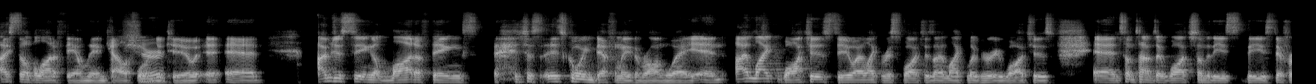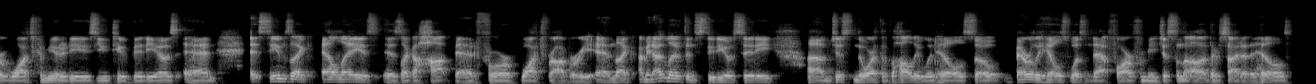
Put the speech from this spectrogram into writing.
I still have a lot of family in California sure. too, and I'm just seeing a lot of things. It's just it's going definitely the wrong way. And I like watches too. I like wristwatches. I like luxury watches. And sometimes I watch some of these these different watch communities, YouTube videos, and it seems like LA is is like a hotbed for watch robbery. And like I mean, I lived in Studio City, um, just north of the Hollywood Hills. So Beverly Hills wasn't that far from me, just on the other side of the hills.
